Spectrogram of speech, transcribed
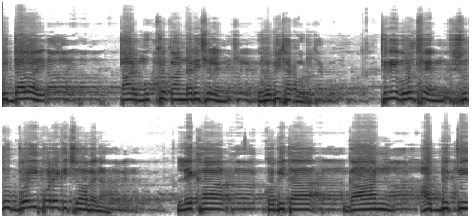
বিদ্যালয় তার মুখ্য কাণ্ডারি ছিলেন রবি ঠাকুর। তিনি বলছেন, শুধু বই পড়ে কিছু হবে না, লেখা কবিতা, গান, আবৃত্তি,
